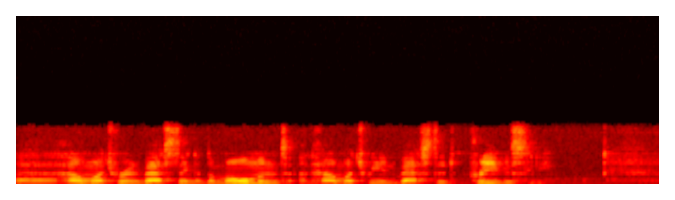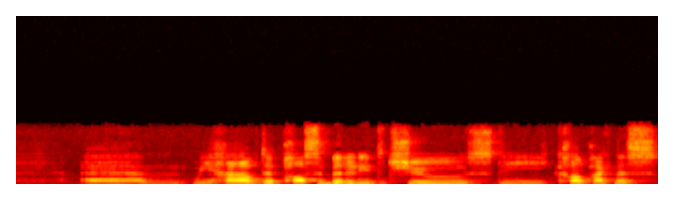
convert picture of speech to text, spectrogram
uh, how much we're investing at the moment and how much we invested previously. Um, we have the possibility to choose the compactness,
